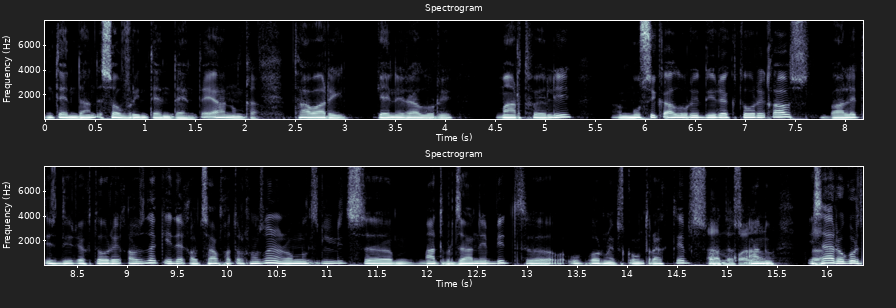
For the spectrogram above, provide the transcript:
ინტენდანტე, სოვრინტენდენტე, ანუ თავარი გენერალური მართველი, მუსიკალური დირექტორი ყავს, ბალეტის დირექტორი ყავს და კიდე ყავს სამხატვრო ხელმძღვანელი, რომელიც მათ ბრძანებით უფორმებს კონტრაქტებს, სხვადასხვა. ანუ ესაა როგორც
